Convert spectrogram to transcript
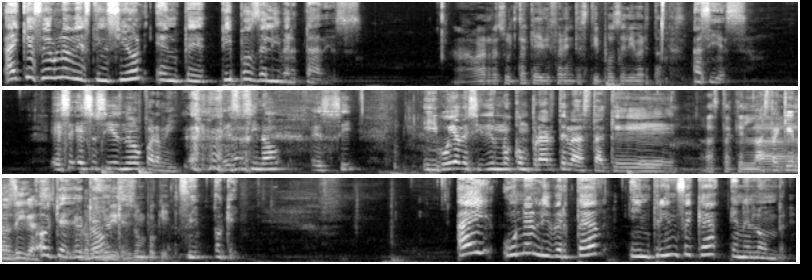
hay que hacer una distinción entre tipos de libertades. Ahora resulta que hay diferentes tipos de libertades. Así es. Eso sí es nuevo para mí. Eso sí no, eso sí. Y voy a decidir no comprártela hasta que Hasta que la... hasta que nos digas. Ok, ok, ok. profundices un poquito. Sí, ok. Hay una libertad intrínseca en el hombre,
